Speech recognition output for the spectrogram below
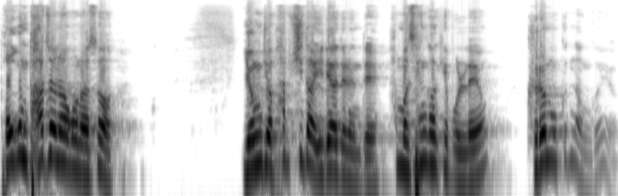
복음 다 전하고 나서 영접합시다 이래야 되는데 한번 생각해 볼래요? 그러면 끝난 거예요.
